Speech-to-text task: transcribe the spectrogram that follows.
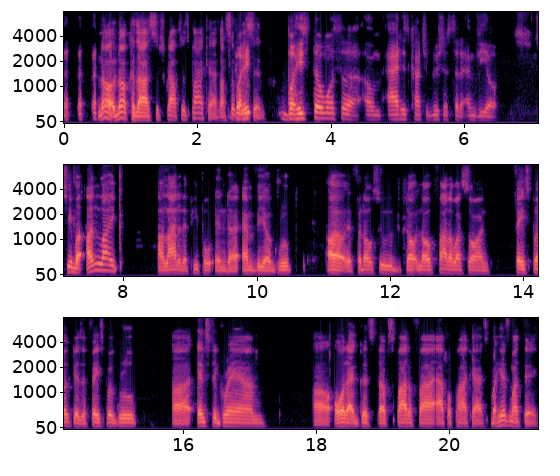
No, no, because I subscribe to his podcast. I still But he- But he still wants to um add his contributions to the MVO. See, but unlike a lot of the people in the MVO group, uh, for those who don't know, follow us on Facebook. There's a Facebook group. Uh, Instagram, uh, all that good stuff, Spotify, Apple Podcasts. But here's my thing:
